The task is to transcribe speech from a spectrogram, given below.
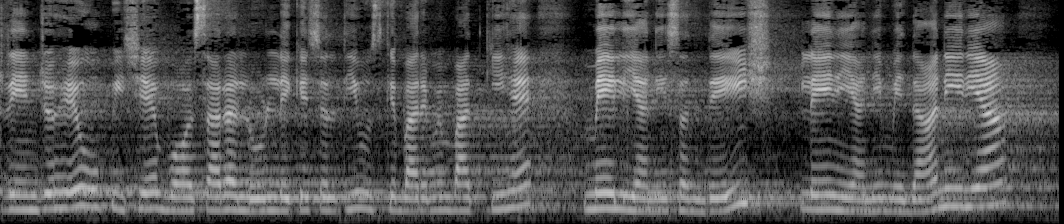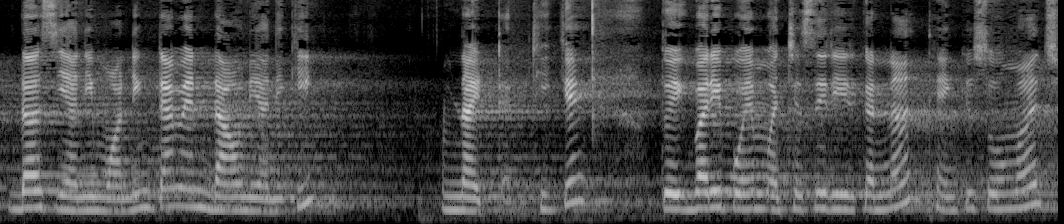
ट्रेन जो है, वो पीछे बहुत सारा लोड लेके चलती है। उसके बारे में बात की है। मेल यानी संदेश प्लेन यानी मैदान एरिया डस यानी मॉर्निंग टाइम एंड डाउन यानी कि नाइट टाइम ठीक है? तो एक बार ये पोएम अच्छे से रीड करना। थैंक यू सो मच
